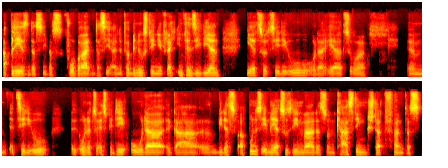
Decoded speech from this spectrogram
ablesen, dass sie was vorbereiten, dass sie eine Verbindungslinie vielleicht intensivieren eher zur CDU oder eher zur ähm, CDU äh, oder zur SPD oder gar, äh, wie das auf Bundesebene ja zu sehen war, dass so ein Casting stattfand, dass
